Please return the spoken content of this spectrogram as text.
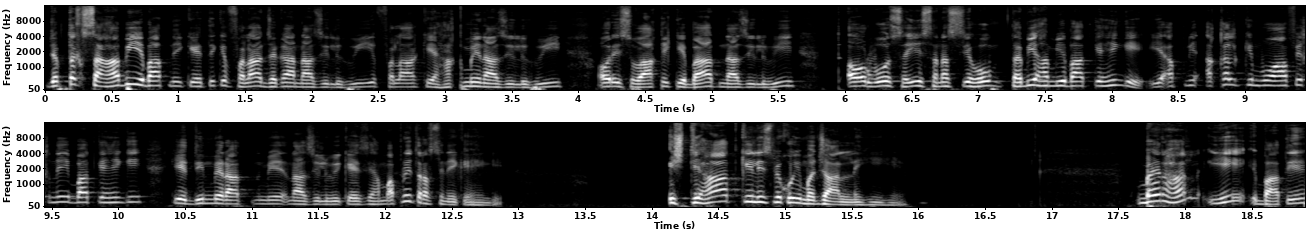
جب تک صحابی یہ بات نہیں کہتے کہ فلاں جگہ نازل ہوئی، فلاں کے حق میں نازل ہوئی اور اس واقعے کے بعد نازل ہوئی اور وہ صحیح صنعت سے ہو تبھی ہم یہ بات کہیں گے۔ یہ اپنی عقل کے موافق نہیں بات کہیں گے کہ یہ دن میں رات میں نازل ہوئی، کیسے ہم اپنی طرف سے نہیں کہیں گے۔ اشتہاد کے لیے اس میں کوئی مجال نہیں ہے۔ بہرحال یہ باتیں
